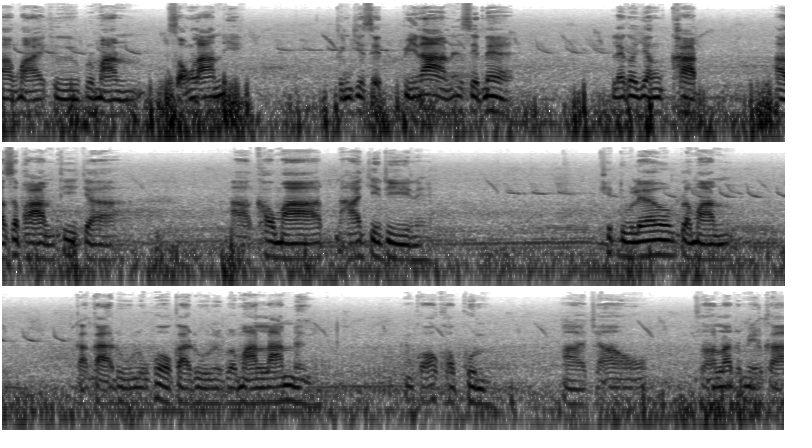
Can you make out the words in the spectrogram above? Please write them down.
มากมายคือประมาณ 2 ล้านอีก ถึงจะเสร็จปีหน้าเนี่ยเสร็จแน่ แล้วก็ยังขาดอาสะพานที่จะเข้ามาหาเจดีย์เนี่ยคิดดูแล้วประมาณกะกะดูหลวงพ่อกะดูประมาณล้านหนึ่งขอขอบคุณาชาวสหรัฐอเมริกา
